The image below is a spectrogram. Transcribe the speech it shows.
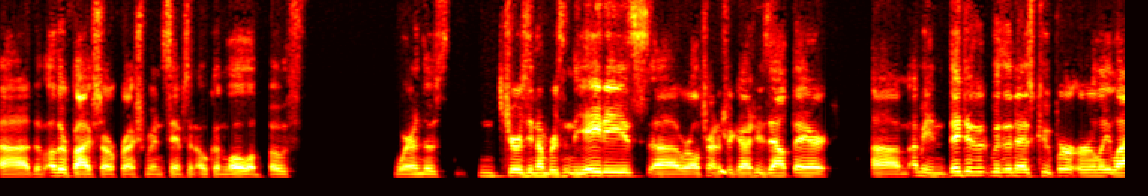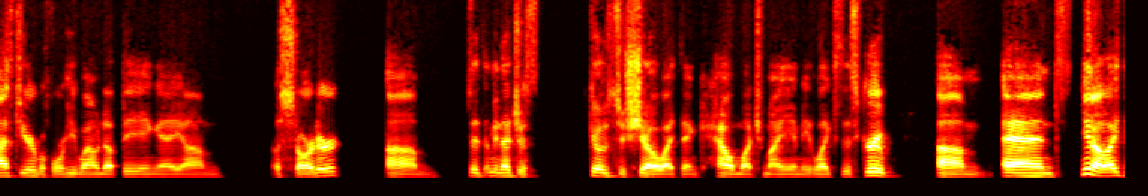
uh, the other five star freshman, Samson Okunlola, both wearing those jersey numbers in the 80s. Uh, we're all trying to figure out who's out there. Um, I mean, they did it with Anez Cooper early last year before he wound up being a um, a starter. Um, I mean, that just goes to show, I think, how much Miami likes this group. Um, and you know, I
